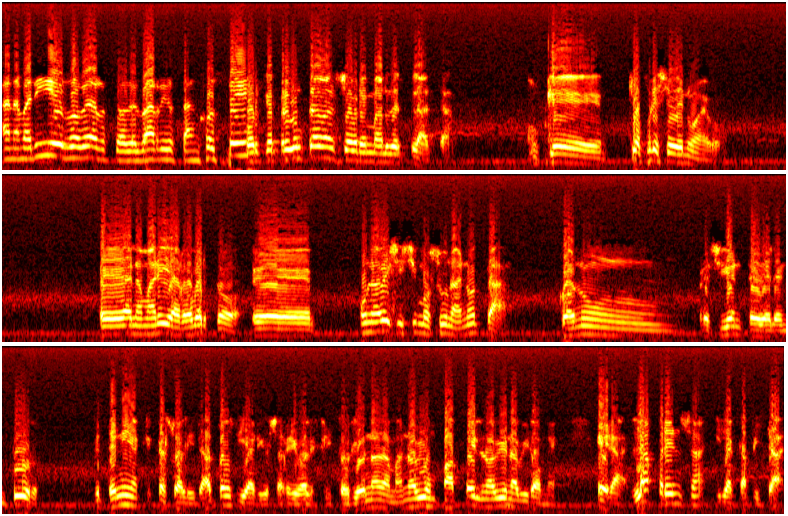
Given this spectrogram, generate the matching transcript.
Ana María y Roberto del barrio San José. Porque preguntaban sobre Mar del Plata. ¿Qué, qué ofrece de nuevo? Eh, Ana María, Roberto, eh, una vez hicimos una nota con un presidente del Entur que tenía, que casualidad, dos diarios arriba del escritorio, nada más, no había un papel, no había una virome. Era la prensa y la capital.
